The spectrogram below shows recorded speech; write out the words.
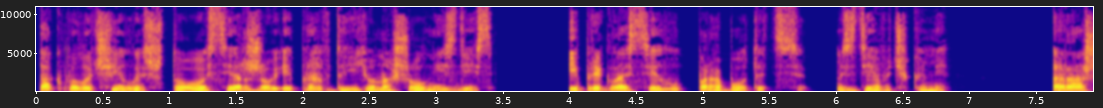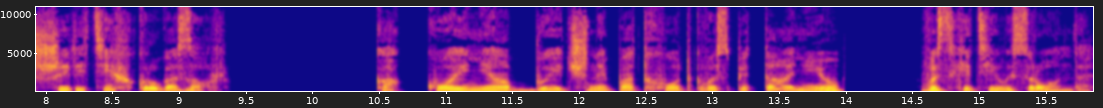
Так получилось, что Сержу и правда ее нашел не здесь и пригласил поработать с девочками, расширить их кругозор. «Какой необычный подход к воспитанию!» — восхитилась Ронда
